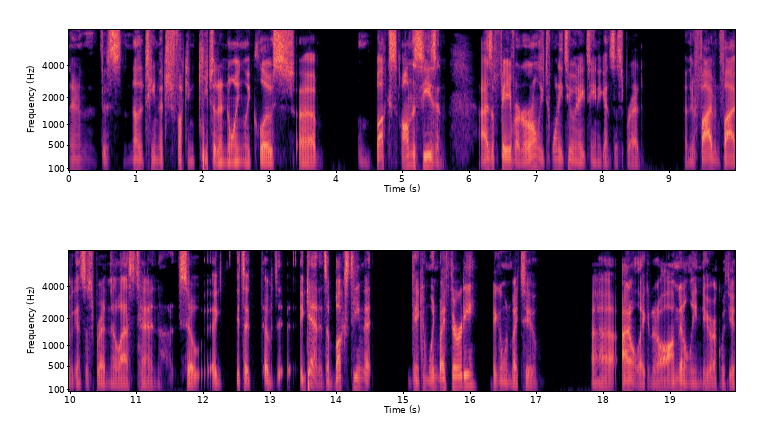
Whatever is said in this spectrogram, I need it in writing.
And there's another team that just fucking keeps it annoyingly close. Uh, Bucks on the season as a favorite are only 22 and 18 against the spread and they're five and five against the spread in their last ten. So it's a again, it's a Bucks team that they can win by thirty, they can win by two. Uh, I don't like it at all. I'm going to lean New York with you.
